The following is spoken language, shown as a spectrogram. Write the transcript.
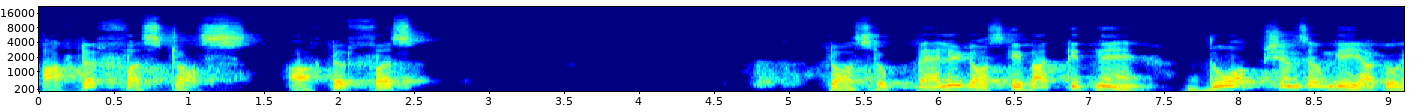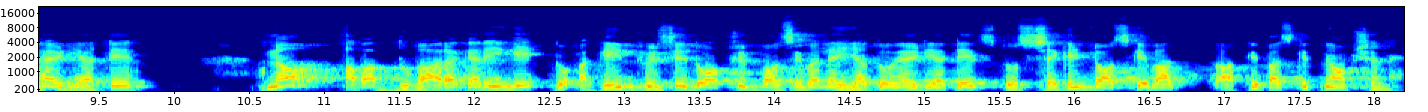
after first toss after first toss तो पहले टॉस के बाद कितने हैं? दो ऑप्शन होंगे, या तो हेड या टेल नाउ अब आप दोबारा करेंगे तो अगेन फिर से दो ऑप्शन पॉसिबल है, या तो हेड या टेल्स तो सेकेंड टॉस के बाद आपके पास कितने ऑप्शन है?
